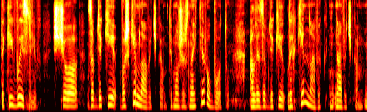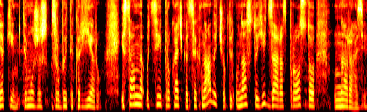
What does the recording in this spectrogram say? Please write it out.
такий вислів, що завдяки важким навичкам ти можеш знайти роботу, але завдяки легким навик, навичкам, м'яким, ти можеш зробити кар'єру. І саме оці прокачка цих навичок у нас стоїть зараз просто наразі.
